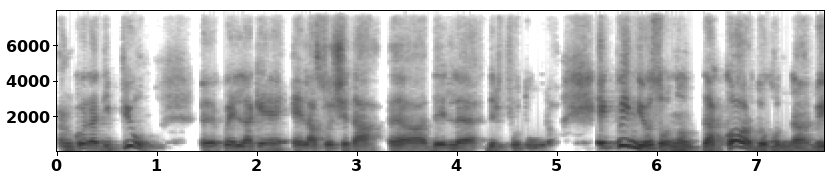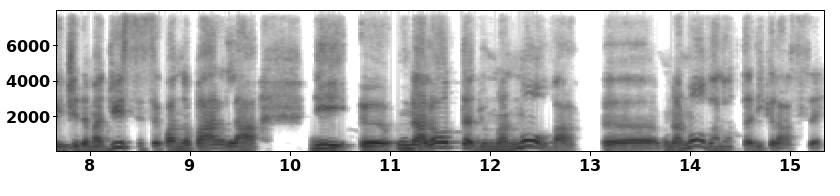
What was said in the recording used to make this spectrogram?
ancora di più eh, quella che è la società eh, del, del, futuro. E quindi io sono d'accordo con Luigi De Magistris quando parla di eh, una lotta, di una nuova eh, una nuova lotta di classe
